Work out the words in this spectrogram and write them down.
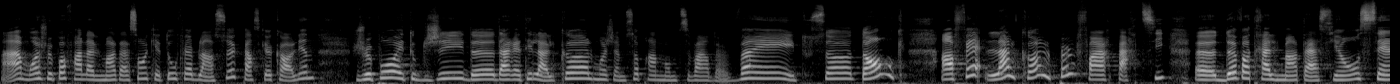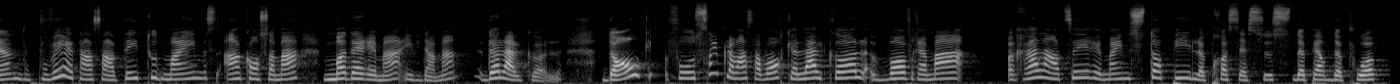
Hein? Moi, je veux pas faire l'alimentation keto faible en sucre parce que, Colin, je veux pas être obligée d'arrêter l'alcool. Moi, j'aime ça prendre mon petit verre de vin et tout ça. Donc, en fait, l'alcool peut faire partie euh, de votre alimentation saine. Vous pouvez être en santé tout de même en consommant modérément, évidemment, de l'alcool. Donc, il faut simplement savoir que l'alcool va vraiment ralentir et même stopper le processus de perte de poids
